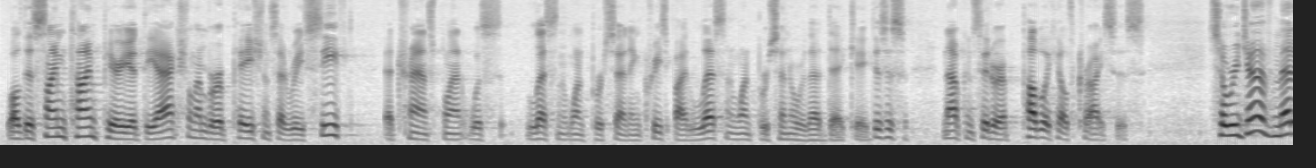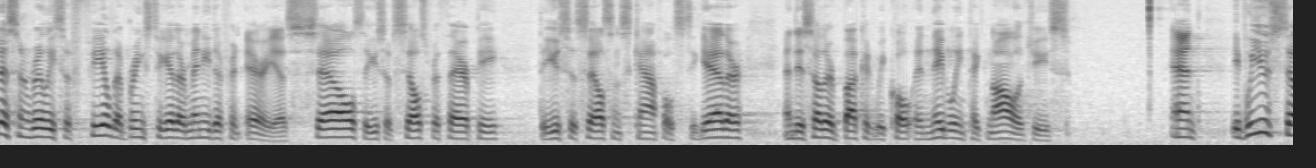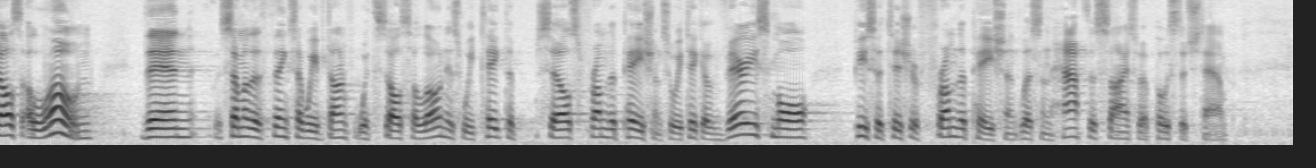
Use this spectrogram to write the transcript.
well, the same time period, the actual number of patients that received a transplant was less than 1%, increased by less than 1% over that decade. This is now considered a public health crisis. So, regenerative medicine really is a field that brings together many different areas cells, the use of cells for therapy, the use of cells and scaffolds together, and this other bucket we call enabling technologies. And if we use cells alone, then some of the things that we've done with cells alone is we take the cells from the patient. So we take a very small piece of tissue from the patient, less than half the size of a postage stamp.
